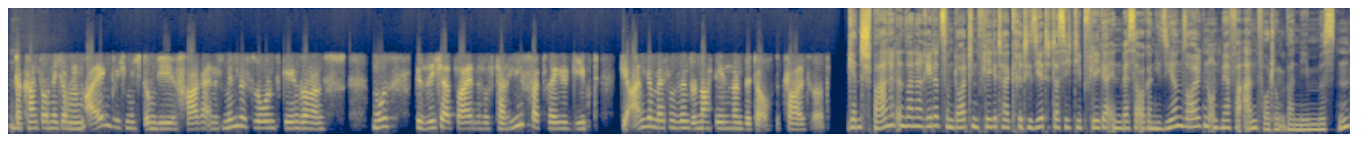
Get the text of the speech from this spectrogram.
Da kann es auch nicht um, eigentlich nicht um die Frage eines Mindestlohns gehen, sondern es muss gesichert sein, dass es Tarifverträge gibt, die angemessen sind und nach denen dann bitte auch bezahlt wird. Jens Spahn hat in seiner Rede zum Deutschen Pflegetag kritisiert, dass sich die PflegerInnen besser organisieren sollten und mehr Verantwortung übernehmen müssten.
